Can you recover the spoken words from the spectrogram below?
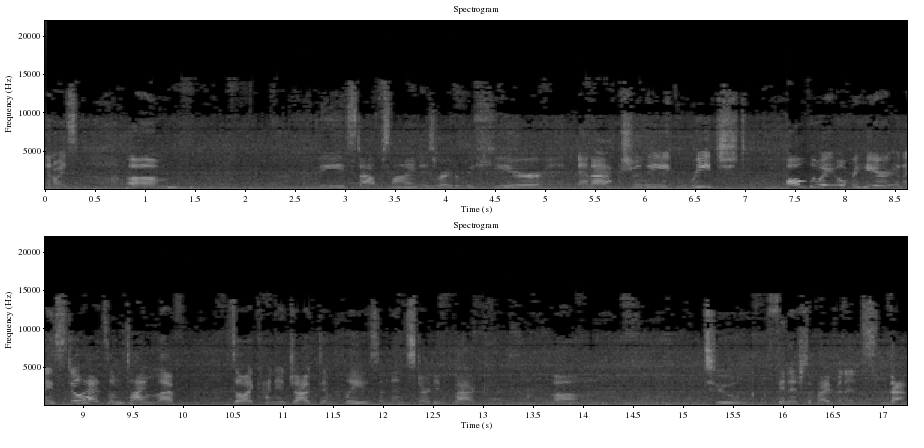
Anyways, um, the stop sign is right over here, and I actually reached all the way over here, and I still had some time left. So I kind of jogged in place and then started back um, to finish the five minutes. That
